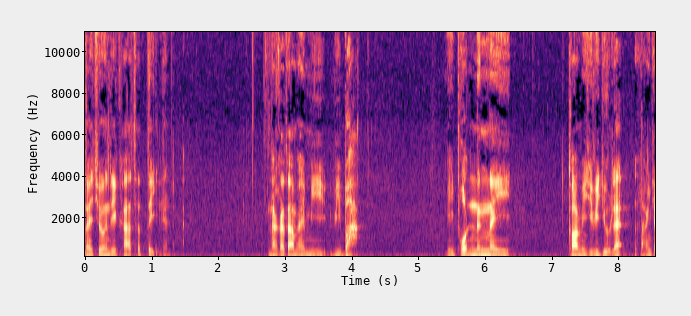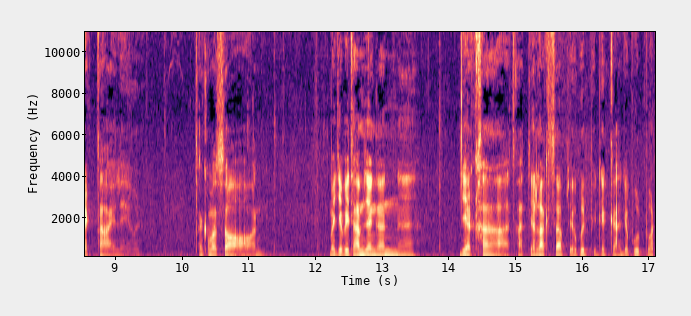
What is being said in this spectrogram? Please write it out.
ในช่วงที่ขาดสติเนี่ยแหละแล้วก็ทำให้มีวิบาก มีผลทั้งในตอนมีชีวิตอยู่และหลังจากตายแล้ว ท่านก็มาสอนไม่จะไปทำอย่างนั้นนะ อย่าฆ่าสัตว์จะลักทรัพย์จะพูดผิดในการจะพูดปด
